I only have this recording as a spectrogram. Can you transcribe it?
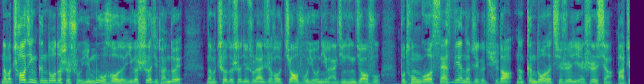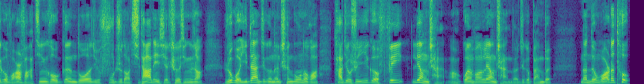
那么超净更多的是属于幕后的一个设计团队。那么车子设计出来之后，交付由你来进行交付，不通过 4S 店的这个渠道。那更多的其实也是想把这个玩法今后更多就复制到其他的一些车型上。如果一旦这个能成功的话，它就是一个非量产啊，官方量产的这个版本，那能玩得透。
